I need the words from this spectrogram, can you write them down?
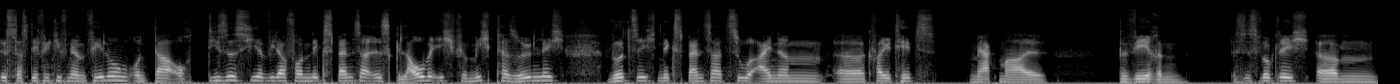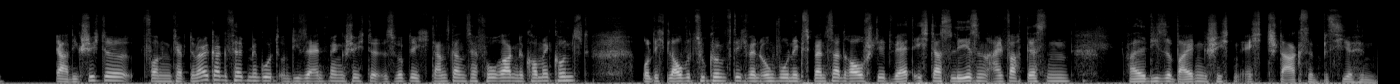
ist das definitiv eine Empfehlung und da auch dieses hier wieder von Nick Spencer ist, glaube ich für mich persönlich, wird sich Nick Spencer zu einem äh, Qualitätsmerkmal bewähren. Es ist wirklich, ähm, ja, die Geschichte von Captain America gefällt mir gut und diese Ant-Man-Geschichte ist wirklich ganz, ganz hervorragende Comic-Kunst und ich glaube zukünftig, wenn irgendwo Nick Spencer draufsteht, werde ich das lesen, einfach dessen, weil diese beiden Geschichten echt stark sind bis hierhin.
